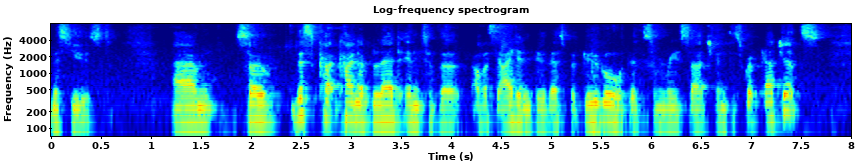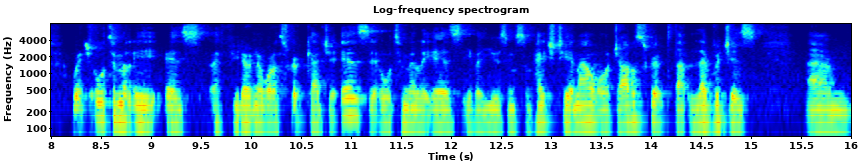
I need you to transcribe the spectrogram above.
misused. Um, so this kind of led into the obviously I didn't do this, but Google did some research into script gadgets, which ultimately is if you don't know what a script gadget is, it ultimately is either using some HTML or JavaScript that leverages um,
